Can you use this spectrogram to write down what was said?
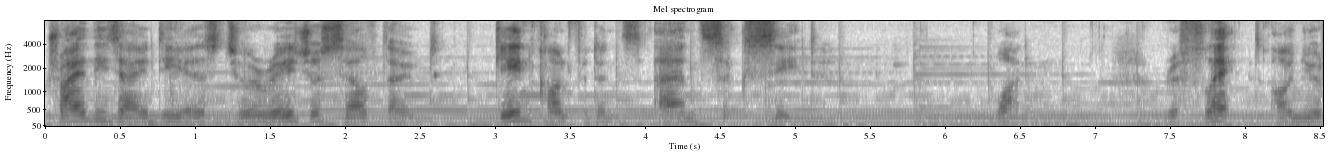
Try these ideas to erase your self-doubt, gain confidence, and succeed. 1. Reflect on your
